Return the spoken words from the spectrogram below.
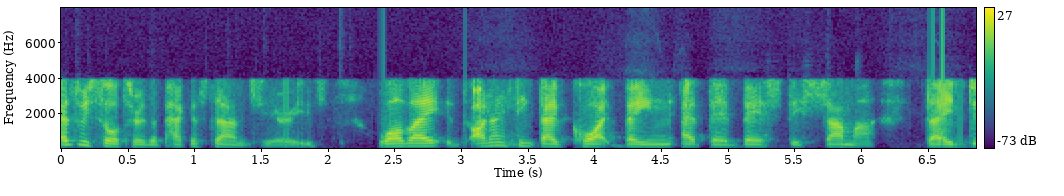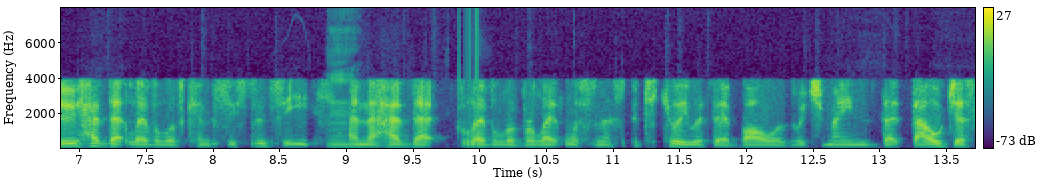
as we saw through the Pakistan series, while they, I don't think they've quite been at their best this summer, they do have that level of consistency Mm. and they have that level of relentlessness, particularly with their bowlers, which means that they'll just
